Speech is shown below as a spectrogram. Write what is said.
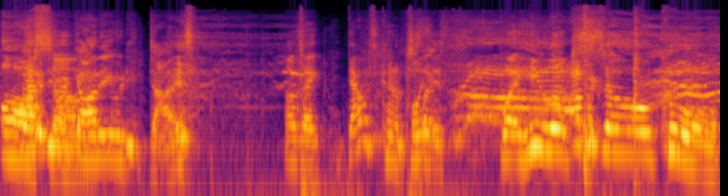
awesome. Matthew McConaughey when he dies. I was like, that was kind of Just like, pointless. but he looked so cool.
